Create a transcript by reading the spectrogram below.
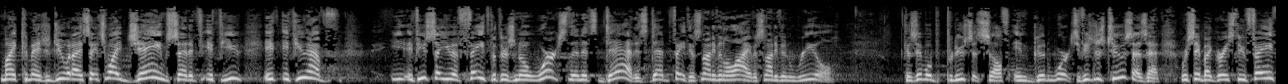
my commands. You do what I say. It's why James said if, if you, if, if you have if you say you have faith but there's no works, then it's dead. It's dead faith. It's not even alive. It's not even real. Because it will produce itself in good works. Ephesians 2 says that. We're saved by grace through faith.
